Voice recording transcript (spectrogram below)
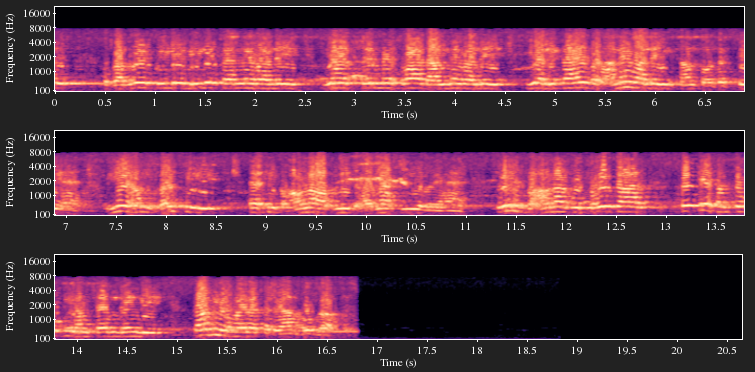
भगवे पीले, नीले करने वाले या सिर में स्वाद डालने वाले या लिटाए बढ़ाने वाले ही संत हो सकते हैं। ये हम गलती ऐसी भावना अपनी धारणा किए हुए हैं। तो इस भावना को छोड़कर सच्चे संतों की हम शरण देंगे तभी हमारा कल्याण होगा।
